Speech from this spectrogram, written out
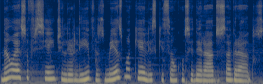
Não é suficiente ler livros, mesmo aqueles que são considerados sagrados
